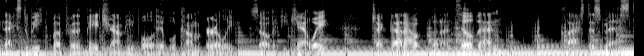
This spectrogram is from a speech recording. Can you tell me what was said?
next week. But for the Patreon people, it will come early. So if you can't wait, check that out. But until then, class dismissed.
